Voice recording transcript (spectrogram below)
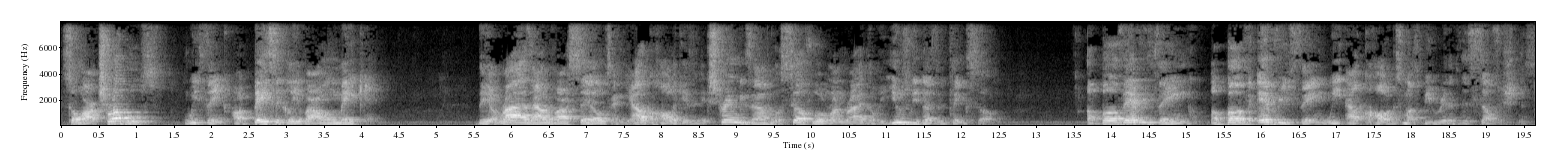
So our troubles, we think, are basically of our own making. They arise out of ourselves, and the alcoholic is an extreme example of self-will run riot, though he usually doesn't think so. Above everything, above everything, we alcoholics must be rid of this selfishness.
